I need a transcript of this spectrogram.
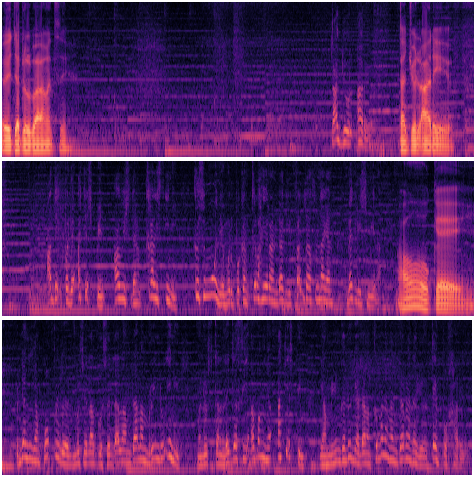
Eh jadul banget sih. Tajul Arif. Tajul Arif. Adik pada Aceh Spin, Awis dan Kalis ini kesemuanya merupakan kelahiran dari Fadda Senayan Negeri Sembilan. Oh, Okey. Penyanyi yang popular di lagu Sedalam-Dalam Rindu ini meneruskan legasi abangnya Aceh Spin yang meninggal dunia dalam kemalangan jalan raya tempoh hari.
